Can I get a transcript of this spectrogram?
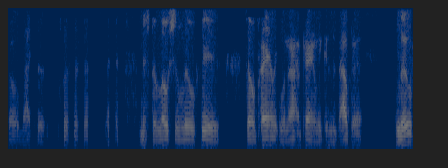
So back to Mr. Lotion, Lil Fizz. So apparently, well, not apparently, because it's out there. Lil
